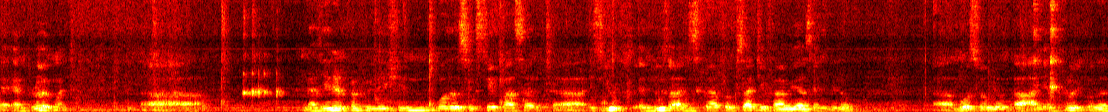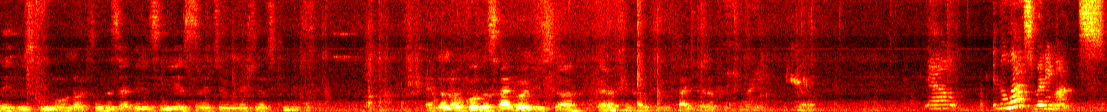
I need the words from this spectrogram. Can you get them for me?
Uh, employment. Uh, Nigerian population, more than 60% uh, is youth, and youth are described from 35 years and below. Uh, most of them are unemployed, whether they do school or not. So that's a very serious threat to national security. And then, of course, the side one is uh, corruption, how to fight corruption. Right. Yeah. Now, in the last many months,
